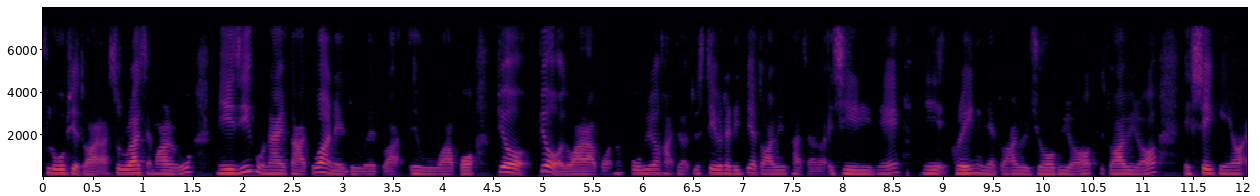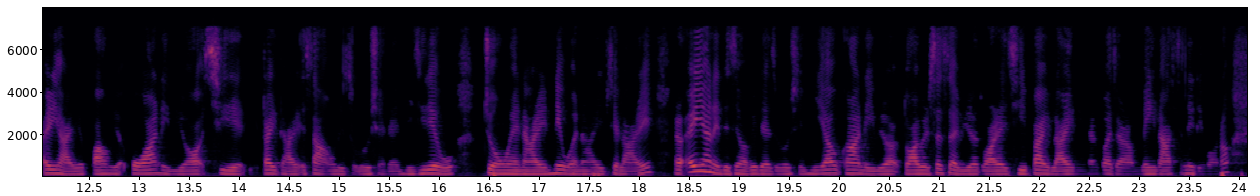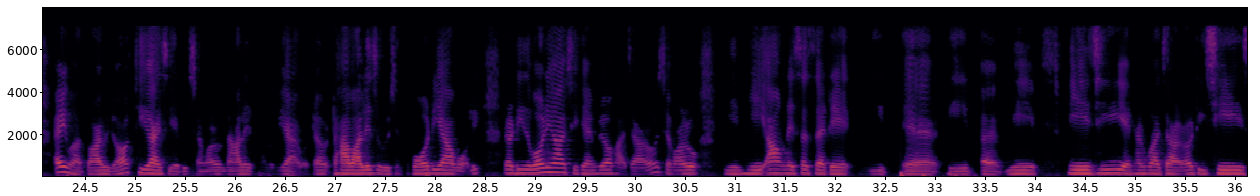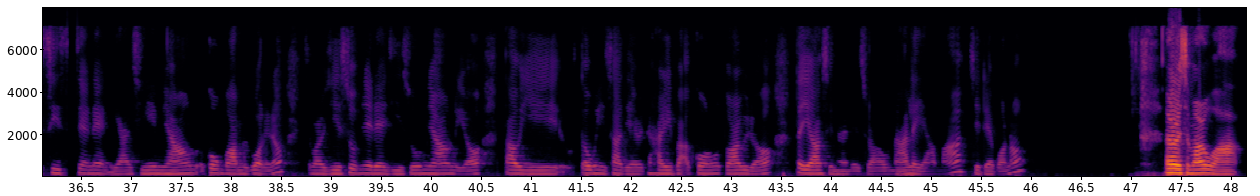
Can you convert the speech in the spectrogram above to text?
flow ဖြစ်သွားတာဆိုတော့ကျွန်မတို့မြေကြီးကိုနိုင်ကသူ့အနေနဲ့သူပဲသူကဟိုဟာပေါ့ပျော့ပျော့သွားတာပေါ့နော်ပို့ပြီးတော့ခါကျတော့သူ stability ပြတ်သွားပြီးခါကျတော့အရေတွေနဲ့မြေ grain တွေနဲ့သွားပြီးရောပြီးတော့ဖြစ်သွားပြီးတော့ shaking ရောအဲ့ဒီဟာတွေပေါင်းပြီးတော့အပေါ်ကနေပြီးတော့ခြေတိုက်တာတွေအဆောက်အုံတွေဆိုလို့ရှိရင်လည်းမြေကြီးတွေကိုကျုံဝင်တာတွေနှိမ့်ဝင်တာတွေဖြစ်လာတယ်အဲ့တော့အဲ့ဒီကနေတစ်စင်ဖြစ်တယ်ဆိုလို့ရှိရင်မြေအောက်ကနေပြီးတော့သွားပြီးဆက်ဆက်ပြီးတော့သွားတဲ့ခြေပိုက်လိုင်းတွေနောက်ကကျတော့ main လာစနစ်တွေပေါ့နော်အဲ့ဒီမှာသွားပြီးတော့ TI စီရဲ့လူဆံမတို့နားလည်ထားလို့ရပါတော့ဒါပါလေဆိုလို့ရှိရင်သဘောတရားပေါ့လေအဲ့တော့ဒီသဘောတရားအခြေခံပြီးတော့ခါကြတော့ကျွန်တော်တို့ဒီမြေအောက်နဲ့ဆက်ဆက်တဲ့ဒီအဲဒီအဲမြေမြေကြီးရဲ့နောက်ကကျတော့ဒီခြေစီးစတဲ့နေရာရေမြောင်းအကုန်ပါမယ်ပေါ့လေနော်ကျွန်တော်ရေဆိုးမြက်တဲ့ရေဆိုးမြောင်းတွေရောတောက်ရေသုံးရေစသည်ဒါတွေပါအကုန်လုံးသွားပြီးတော့တရားစီနိုင်တယ်ဆိုတာကိုနားလည်ရမှာဖြစ်တယ်ပေါ့နော်အဲ့တော့ကျွန်တော်တို့က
